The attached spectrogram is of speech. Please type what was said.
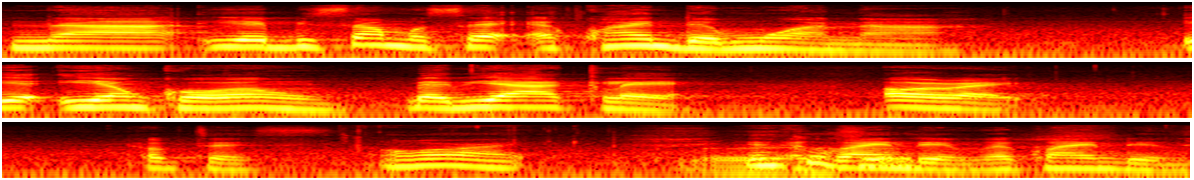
Na yebisa mo say ekwan da mu ana. Yenkɔ ho. Baabi a clear. All right. Doctors. All right. Equind him, equind him.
